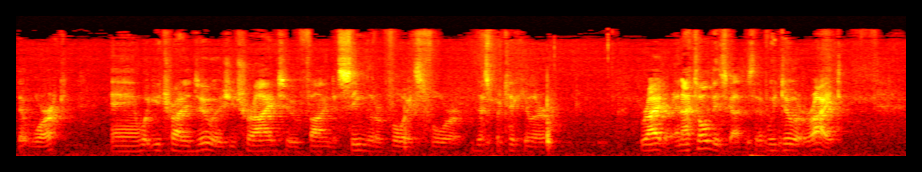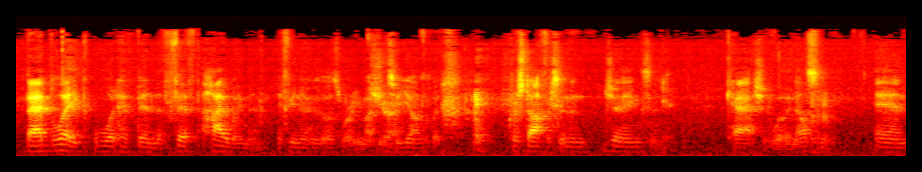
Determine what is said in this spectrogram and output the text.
that work. And what you try to do is you try to find a singular voice for this particular writer. And I told these guys, I said, if we do it right, Bad Blake would have been the fifth Highwayman, if you know who those were. You might be too young, but Kristofferson and Jennings and Cash and Willie Nelson. Mm-hmm. And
